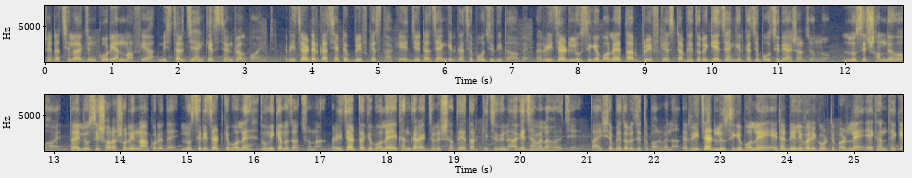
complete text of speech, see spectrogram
সেটা ছিল একজন কোরিয়ান মাফিয়া, মিস্টার জ্যাঙ্কের সেন্ট্রাল পয়েন্ট রিচার্ডের কাছে একটা ব্রিফ কেস থাকে, যেটা জ্যাঙ্কের কাছে পৌঁছে দিতে হবে। রিচার্ড লুসিকে বলে, তার ব্রিফ কেসটা ভেতরে গিয়ে জ্যাঙ্কের কাছে পৌঁছে দিয়ে আসার জন্য। লুসির সন্দেহ হয়, তাই লুসি সরাসরি না করে দেয়। লুসি রিচার্ডকে বলে, তুমি কেন যাচ্ছ না? রিচার্ড তাকে বলে, এখানকার একজনের সাথে তার কিছুদিন আগে ঝামেলা হয়েছে, তাই সে ভেতরে যেতে পারবে না। রিচার্ড লুসিকে বলে, এটা ডেলিভারি করতে পারলে এখান থেকে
